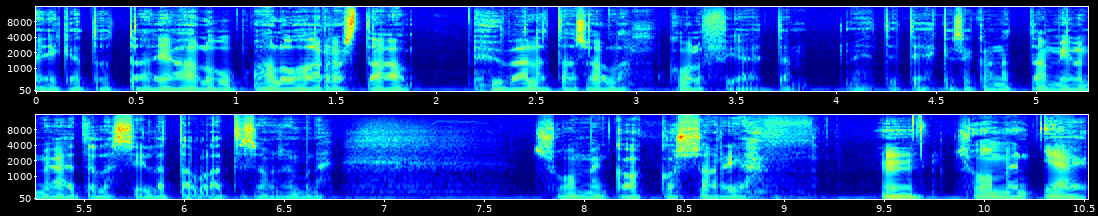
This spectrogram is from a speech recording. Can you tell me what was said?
eikä tota, ja haluaa halu harrastaa hyvällä tasolla golfia, että, että, että ehkä se kannattaa mieluummin ajatella sillä tavalla, että se on semmoinen Suomen kakkossarja, mm. Suomen jää, äh,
